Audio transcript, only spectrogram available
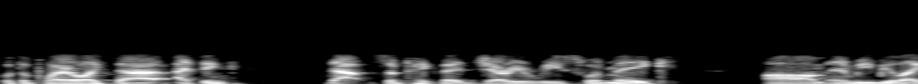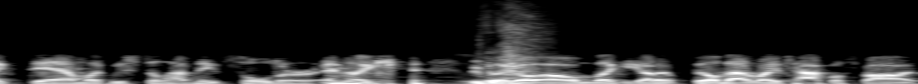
with a player like that. I think that's a pick that Jerry Reese would make. Um, and we'd be like, damn, like we still have Nate Solder, and like we'd be like, oh, oh, like you got to fill that right tackle spot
